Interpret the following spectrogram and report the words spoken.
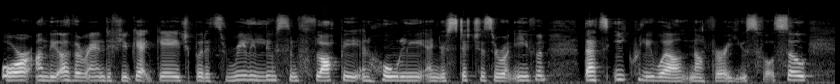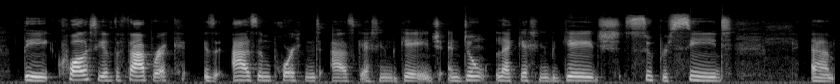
Or on the other end, if you get gauge, but it's really loose and floppy and holy and your stitches are uneven, that's equally well not very useful. So the quality of the fabric is as important as getting the gauge and don't let getting the gauge supersede um,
